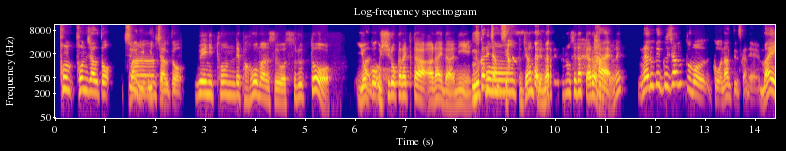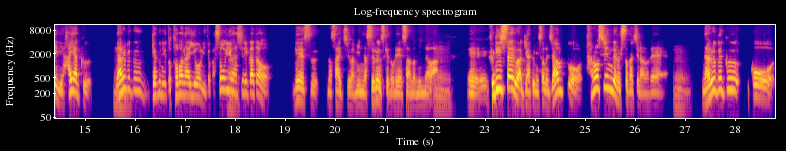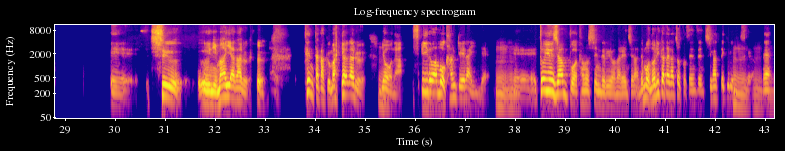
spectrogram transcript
とん飛んじゃうと、宙に浮いちゃうと、上に飛んでパフォーマンスをすると、横、後ろから来たライダーに、抜かれちゃうんですよ。ジャンプで抜かれる可能性だってあるわけですよね。なるべくジャンプも、こう、なんていうんですかね、前に早く、なるべく逆に言うと飛ばないようにとか、そういうはい。走り方をレースの最中はみんなするんですけど、レーサーのみんなは。うん。えーフリースタイルは逆にそのジャンプを楽しんでる人たちなので、うん。なるべく、こう、えー、宙に舞い上がる 天高く舞い上がるような、スピードはもう関係ないんで、うんうんえーというジャンプを楽しんでるような連中なんで、もう乗り方がちょっと全然違ってくるんですけどね。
